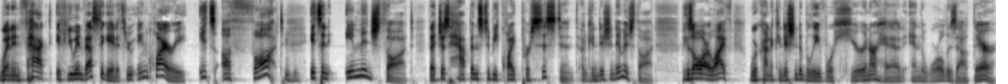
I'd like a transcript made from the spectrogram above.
When in fact, if you investigate it through inquiry, it's a thought. Mm-hmm. It's an image thought that just happens to be quite persistent, a mm-hmm. conditioned image thought. Because all our life, we're kind of conditioned to believe we're here in our head and the world is out there.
